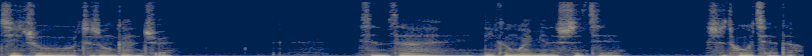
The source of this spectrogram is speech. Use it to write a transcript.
记住这种感觉。现在你跟外面的世界是脱节的，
